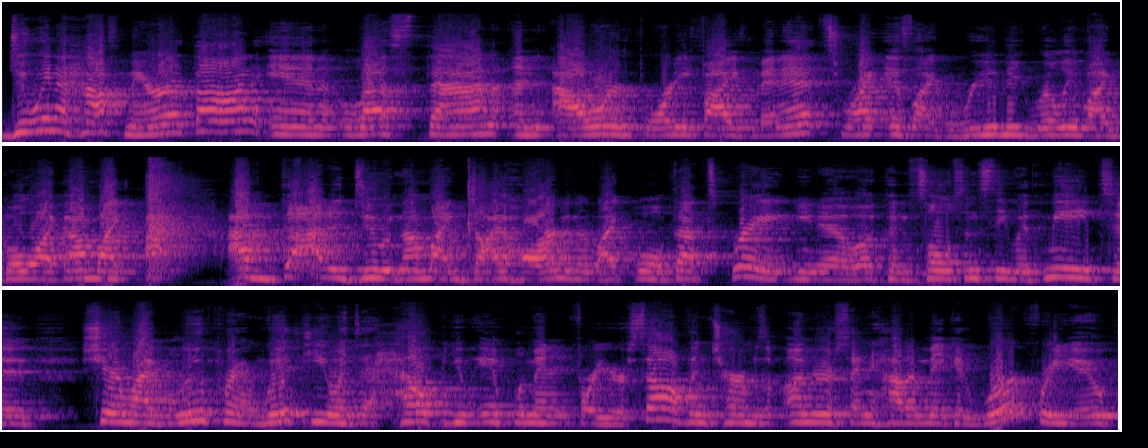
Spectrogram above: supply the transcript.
doing a half marathon in less than an hour and 45 minutes, right, is like really, really my goal. Like, I'm like, I, I've got to do it. And I'm like, die hard. And they're like, well, that's great. You know, a consultancy with me to share my blueprint with you and to help you implement it for yourself in terms of understanding how to make it work for you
